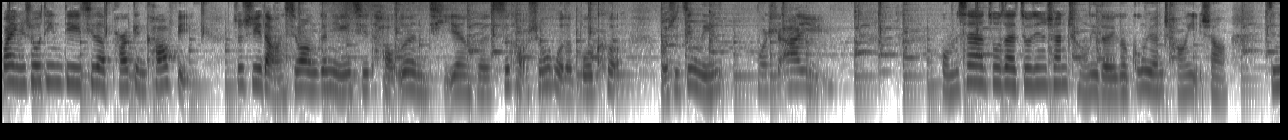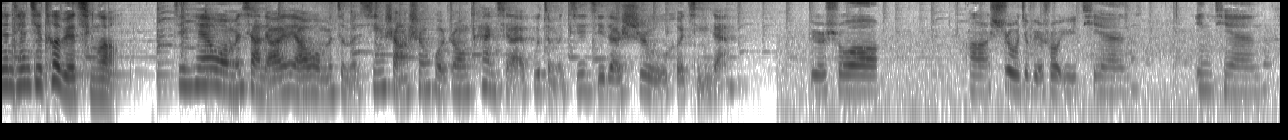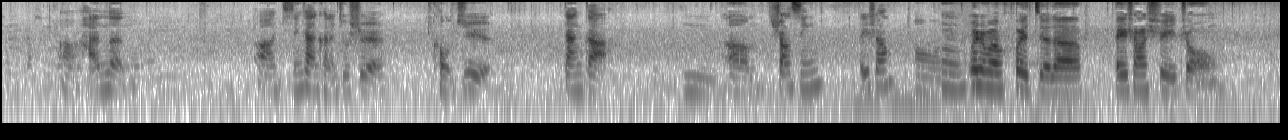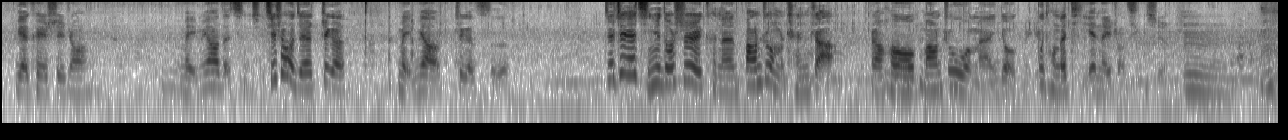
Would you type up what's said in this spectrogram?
欢迎收听第一期的 Parking Coffee，这是一档希望跟你一起讨论、体验和思考生活的播客。我是静林，我是阿宇。我们现在坐在旧金山城里的一个公园长椅上，今天天气特别晴朗。今天我们想聊一聊我们怎么欣赏生活中看起来不怎么积极的事物和情感，比如说，啊，事物就比如说雨天、阴天，啊，寒冷，啊，情感可能就是恐惧、尴尬，嗯嗯，伤心、悲伤。哦，嗯，为什么会觉得悲伤是一种，也可以是一种美妙的情绪？其实我觉得这个“美妙”这个词。就这些情绪都是可能帮助我们成长，然后帮助我们有不同的体验的一种情绪。嗯，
